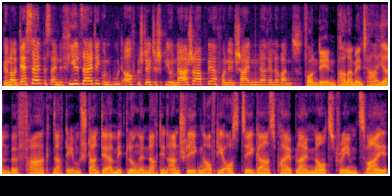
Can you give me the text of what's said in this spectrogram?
Genau deshalb ist eine vielseitig und gut aufgestellte Spionageabwehr von entscheidender Relevanz. Von den Parlamentariern befragt nach dem Stand der Ermittlungen nach den Anschlägen auf die Ostsee-Gaspipeline Nord Stream 2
